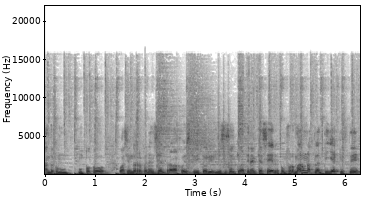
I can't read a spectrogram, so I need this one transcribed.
mencionando como un, poco o haciendo referencia al trabajo de escritorio. Y ese es el que va a tener que hacer, conformar una plantilla que esté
